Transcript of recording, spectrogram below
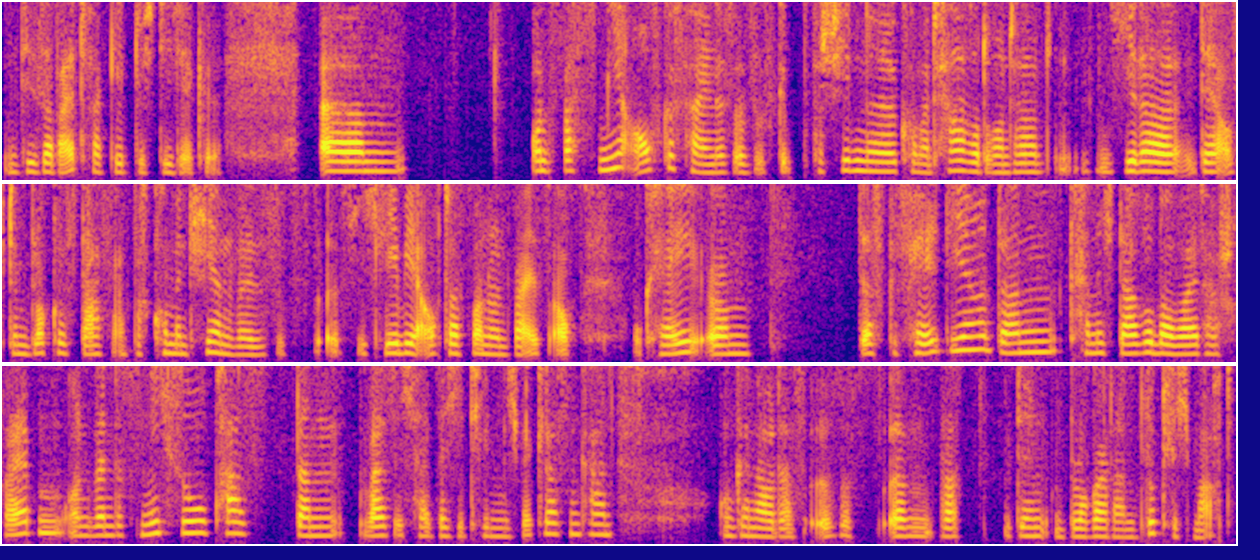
dieser Beitrag geht durch die Decke. Ähm, und was mir aufgefallen ist, also es gibt verschiedene Kommentare drunter. Jeder, der auf dem Blog ist, darf einfach kommentieren, weil ist, ich lebe ja auch davon und weiß auch, okay, ähm, das gefällt dir, dann kann ich darüber weiter schreiben. Und wenn das nicht so passt, dann weiß ich halt, welche Themen ich weglassen kann. Und genau das ist es, ähm, was den Blogger dann glücklich macht.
